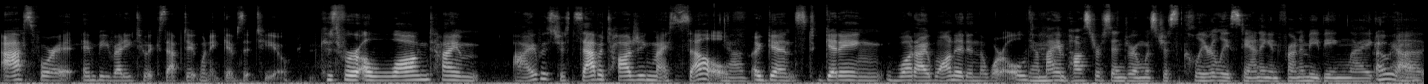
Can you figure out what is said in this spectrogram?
ask for it, and be ready to accept it when it gives it to you. Because for a long time, I was just sabotaging myself Yeah. against getting what I wanted in the world. Yeah, my imposter syndrome was just clearly standing in front of me, being like, Oh, yeah. uh,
